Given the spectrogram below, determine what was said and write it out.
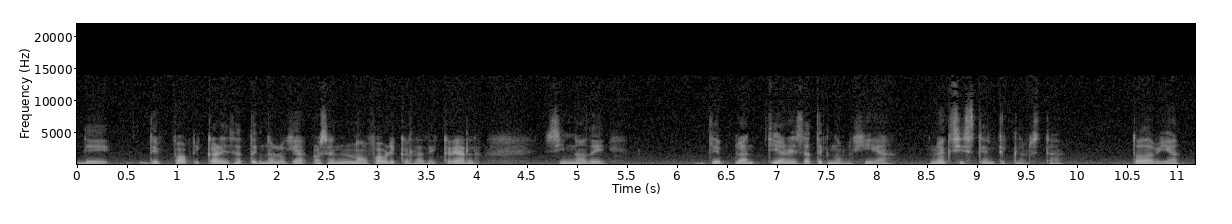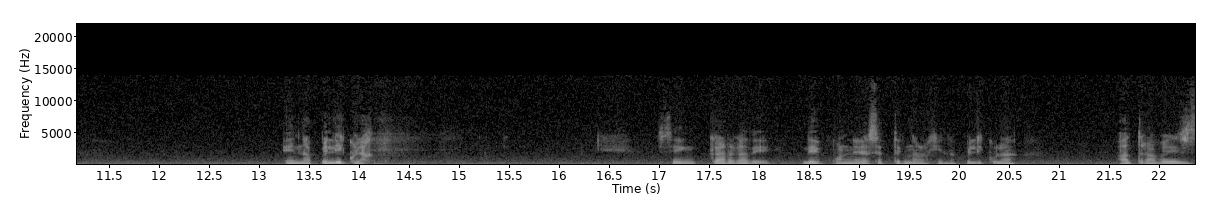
de, de fabricar esa tecnología, o sea, no fabricarla, de crearla, sino de de plantear esa tecnología no existente, claro está, todavía, en la película. Se encarga de, de poner esa tecnología en la película a través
